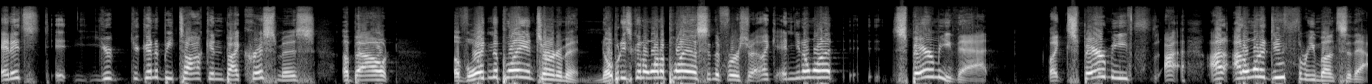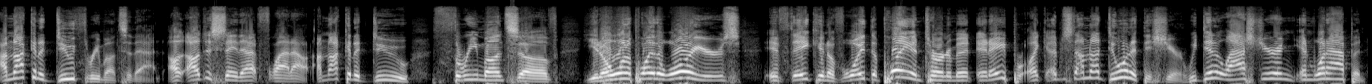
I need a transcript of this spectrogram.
and it's it, you're you're going to be talking by Christmas about avoiding the play-in tournament. Nobody's going to want to play us in the first round. Like, and you know what? Spare me that. Like, spare me. I, I, I don't want to do three months of that. I'm not going to do three months of that. I'll, I'll just say that flat out. I'm not going to do three months of, you don't want to play the Warriors if they can avoid the play-in tournament in April. Like, I'm just, I'm not doing it this year. We did it last year, and, and what happened?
